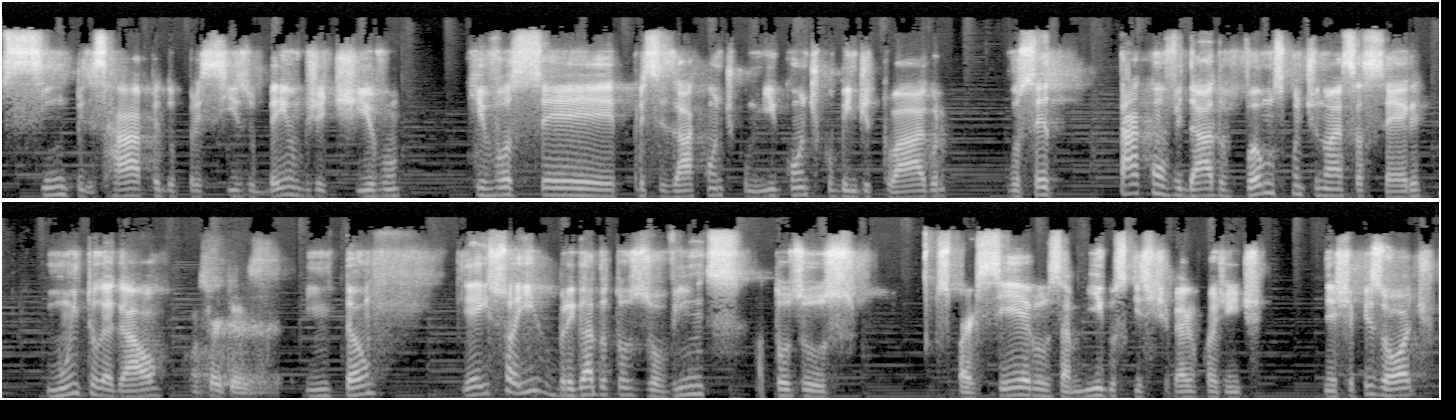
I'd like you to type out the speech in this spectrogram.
simples, rápido, preciso, bem objetivo. Que você precisar, conte comigo, conte com o Bendito Agro. Você tá convidado, vamos continuar essa série. Muito legal. Com certeza. Então, e é isso aí. Obrigado a todos os ouvintes, a todos os os parceiros, amigos que estiveram com a gente neste episódio.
